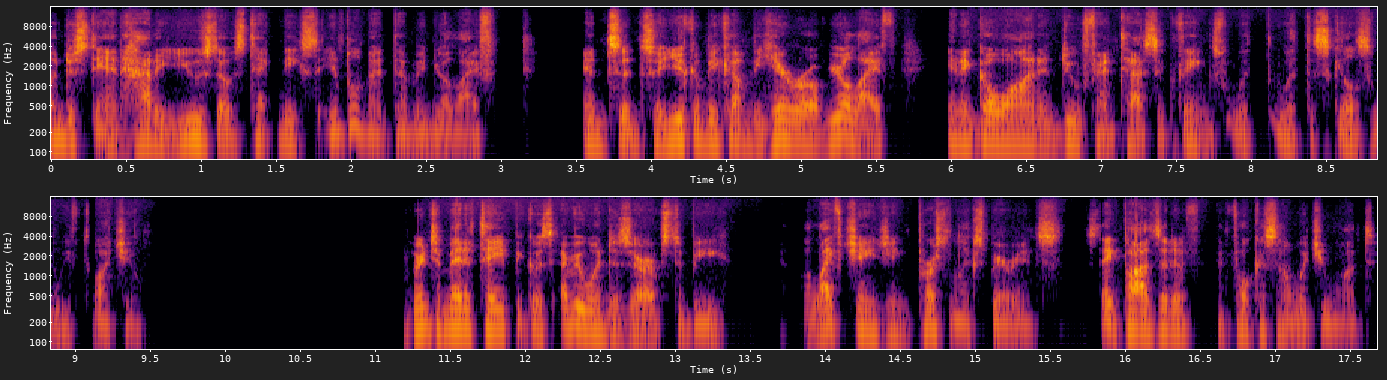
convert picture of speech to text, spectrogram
understand how to use those techniques to implement them in your life. And so, so you can become the hero of your life and then go on and do fantastic things with, with the skills that we've taught you. Learn to meditate because everyone deserves to be a life changing personal experience. Stay positive and focus on what you want.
